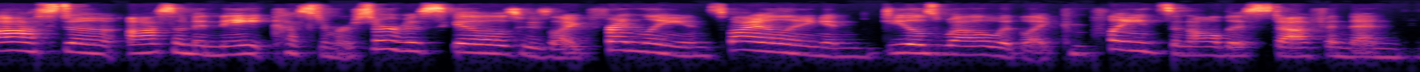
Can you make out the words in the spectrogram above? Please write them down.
awesome, awesome innate customer service skills, who's like friendly and smiling and deals well with like complaints and all this stuff. And then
